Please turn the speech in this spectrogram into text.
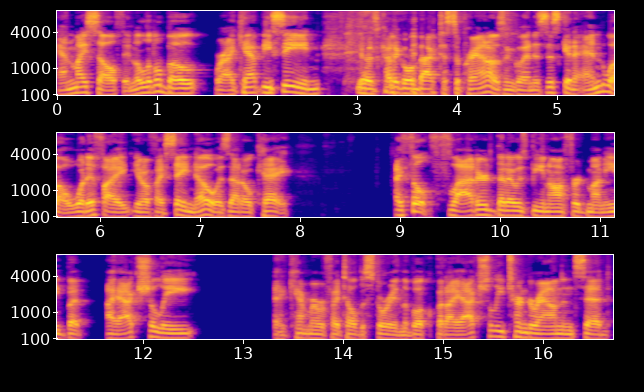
and myself in a little boat where I can't be seen. You know, it's kind of going back to Sopranos and going, is this going to end well? What if I, you know, if I say no, is that okay? I felt flattered that I was being offered money, but I actually, I can't remember if I tell the story in the book, but I actually turned around and said,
